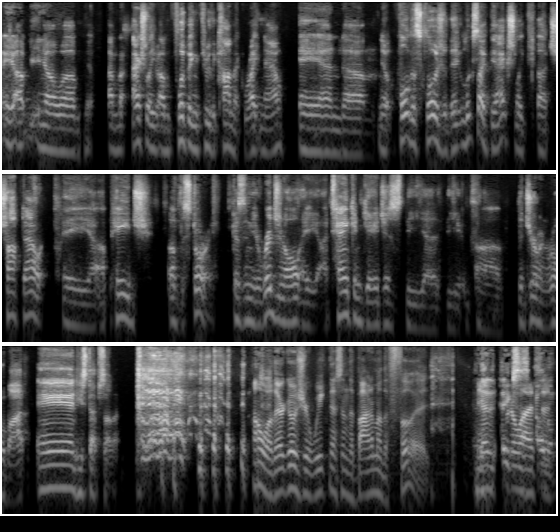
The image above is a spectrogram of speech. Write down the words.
you know, um, I'm actually I'm flipping through the comic right now, and um, you know, full disclosure, they, it looks like they actually uh, chopped out a, a page of the story because in the original a, a tank engages the uh, the uh, the German robot and he steps on it. oh well, there goes your weakness in the bottom of the foot. And then it takes his helmet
